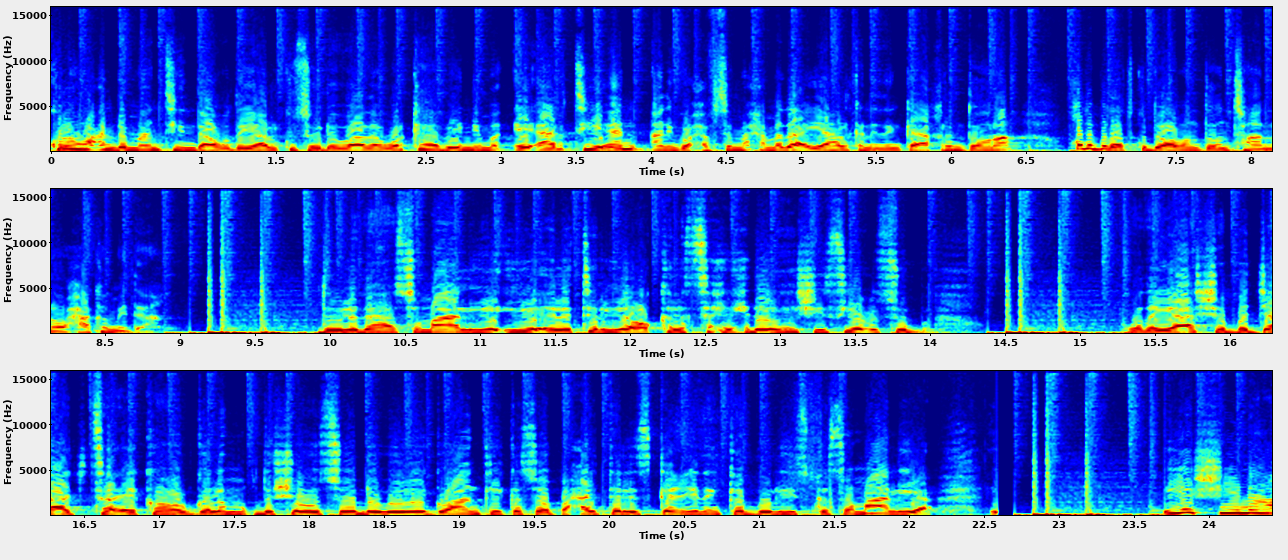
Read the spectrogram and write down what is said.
kulan wacan dhammaantiin daawadayaal ku soo dhawaada warka habeenimo ee r t n. Anigoo xabse maxameda ayaa halkan idinka akhrin doona. Qodobadaad ku daawan doontaana waxaa ka mid ah. Dowladaha soomaaliya iyo elitariya oo kala saxiixday heshiisyo cusub. Wadayaasha bajaajta ee ka howlgala muqdisho oo soo dhaweeyay go'aankii ka soo baxay taliska ciidanka booliiska soomaaliya. Iyo shiinaha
